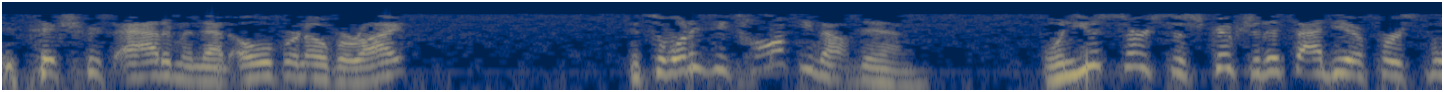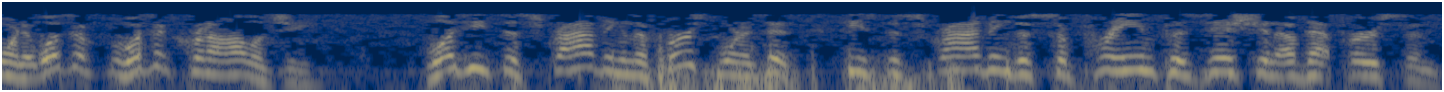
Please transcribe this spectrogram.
It pictures Adam in that over and over, right? And so what is he talking about then? When you search the scripture, this idea of firstborn, it wasn't, wasn't chronology. What he's describing in the firstborn is this. He's describing the supreme position of that person.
